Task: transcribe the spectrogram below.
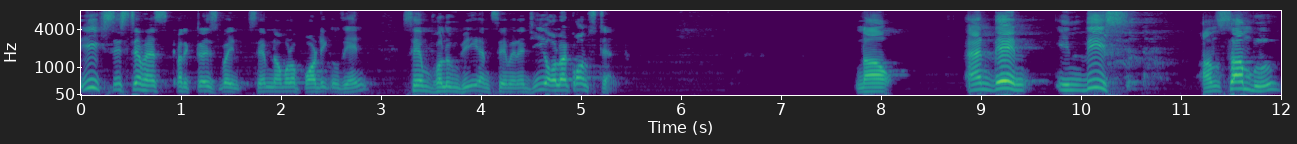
Each system has characterized by same number of particles n, same volume V and same energy all are constant. Now, and then in this ensemble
